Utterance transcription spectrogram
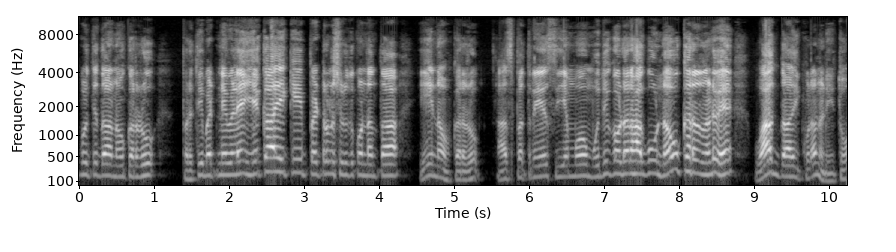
ಕುಳಿತಿದ್ದ ನೌಕರರು ಪ್ರತಿಭಟನೆ ವೇಳೆ ಏಕಾಏಕಿ ಪೆಟ್ರೋಲ್ ಸುರಿದುಕೊಂಡಂತ ಈ ನೌಕರರು. ಆಸ್ಪತ್ರೆ ಸಿಎಂಒ ಮುದಿಗೌಡರ ಹಾಗೂ ನೌಕರರ ನಡುವೆ ವಾಗ್ದಾಳಿ ಕೂಡ ನಡೆಯಿತು.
